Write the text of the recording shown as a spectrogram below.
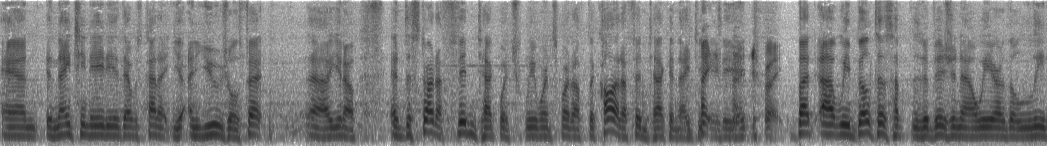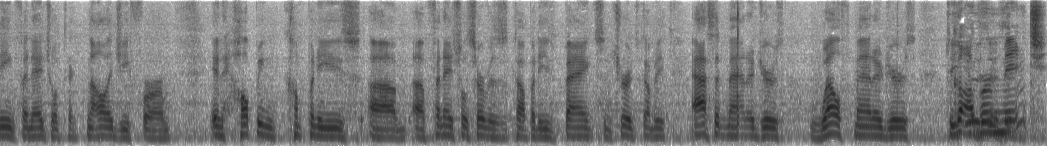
And in 1980, that was kind of unusual uh, you know, and to start a fintech, which we weren't smart enough to call it a fintech in 1988. Right, right. But uh, we built this up the division now. We are the leading financial technology firm in helping companies, um, uh, financial services companies, banks, insurance companies, asset managers, wealth managers, to government,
